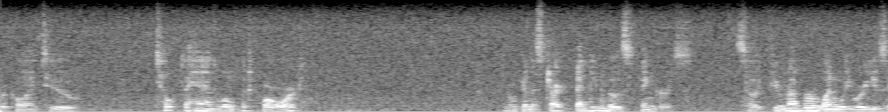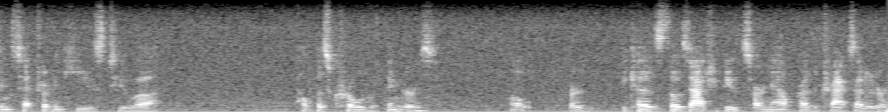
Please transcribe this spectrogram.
we're going to tilt the hand a little bit forward. And we're going to start bending those fingers. So if you remember when we were using set-driven keys to uh, help us curl the fingers, well, because those attributes are now part of the Trax editor,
